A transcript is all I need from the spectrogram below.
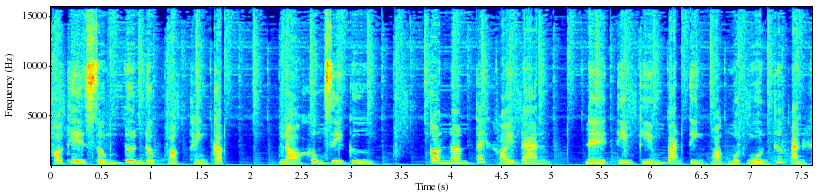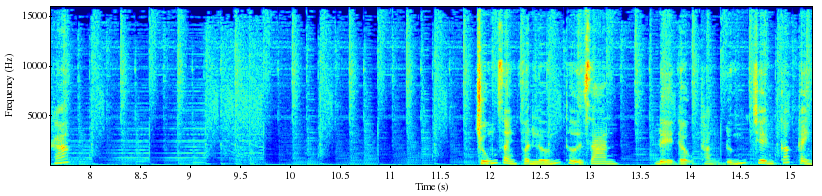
có thể sống đơn độc hoặc thành cặp. Nó không di cư, con non tách khỏi đàn để tìm kiếm bạn tình hoặc một nguồn thức ăn khác. Chúng dành phần lớn thời gian để đậu thẳng đứng trên các cành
